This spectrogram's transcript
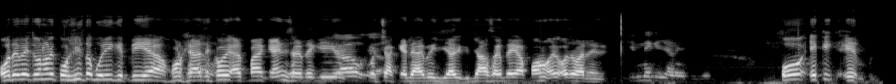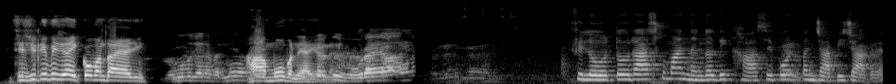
ਉਹਦੇ ਵਿੱਚ ਉਹਨਾਂ ਨੇ ਕੋਸ਼ਿਸ਼ ਤਾਂ ਪੂਰੀ ਕੀਤੀ ਹੈ। ਹੁਣ ਖੈਰ ਦੇਖੋ ਆਪਾਂ ਕਹਿ ਨਹੀਂ ਸਕਦੇ ਕਿ ਹੋ? ਕੋਈ ਚੱਕ ਕੇ ਲੈ ਵੀ ਜਾ ਸਕਦੇ ਆਪਾਂ ਉਹਦੇ ਬਾਰੇ। ਕਿੰਨੇ ਕੇ ਜਾਣੇ ਸੀ ਉਹ ਇੱਕ ਸੀਸੀਟੀਵੀ 'ਚ ਇੱਕੋ ਬੰਦਾ ਆਇਆ ਜੀ। ਮੂੰਹ ਵਗੈਰਾ ਬੰਨੇ ਹਾਂ ਮੂੰਹ ਬੰਨਿਆ ਜੀ ਉਹਨੇ। ਹੋਰ ਆਇਆ? ਫਿਲੌਰ ਤੋਂ ਰਾਜਕੁਮਾਰ ਨੰਗਲ ਦੀ ਖਾਸ ਰਿਪੋਰਟ ਪੰਜਾਬੀ ਜਾਗਰਣ।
